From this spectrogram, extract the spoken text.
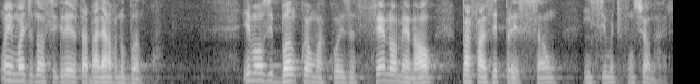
Uma irmã de nossa igreja trabalhava no banco. Irmãos, e banco é uma coisa fenomenal para fazer pressão em cima de funcionário.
